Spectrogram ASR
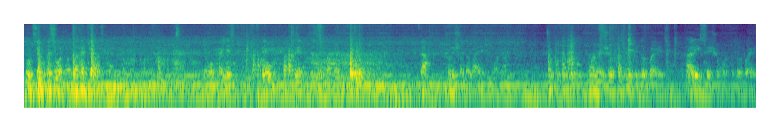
Ну, всем на сегодня вот захотелось его поесть. О, под хрен безумно. Да, что еще добавить можно? Можно еще котлету добавить. А риса еще можно добавить.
